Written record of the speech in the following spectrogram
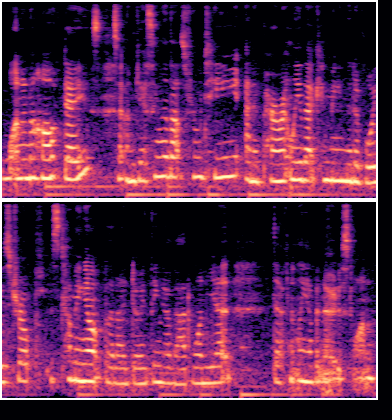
one and a half days. So I'm guessing that that's from T and apparently that can mean that a voice drop is coming up but I don't think I've had one yet. Definitely haven't noticed one.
